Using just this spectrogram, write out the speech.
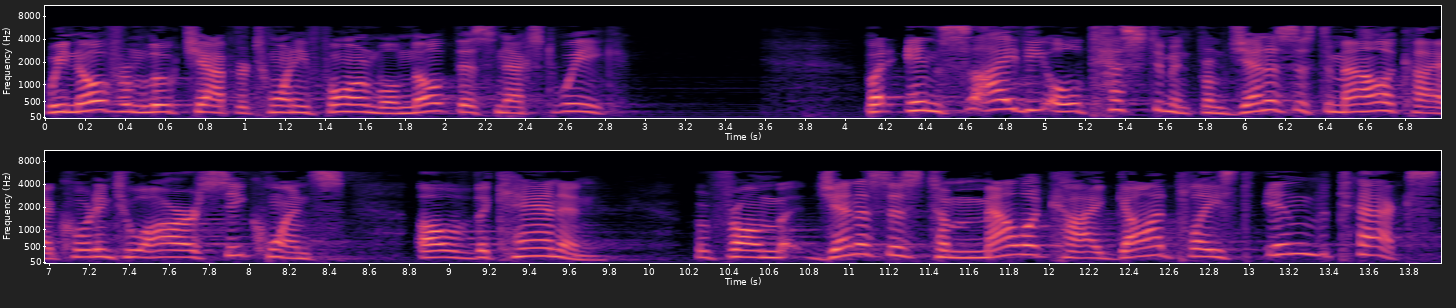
We know from Luke chapter 24, and we'll note this next week. But inside the Old Testament, from Genesis to Malachi, according to our sequence of the canon, from Genesis to Malachi, God placed in the text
